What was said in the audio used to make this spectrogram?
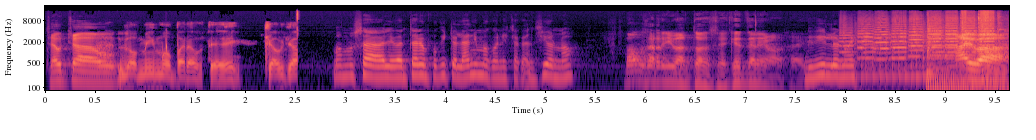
Chau, chau. Lo mismo para ustedes. Chau, chau. Vamos a levantar un poquito el ánimo con esta canción, ¿no? Vamos arriba entonces, ¿qué tenemos ahí? Vivir lo nuestro. Ahí va.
